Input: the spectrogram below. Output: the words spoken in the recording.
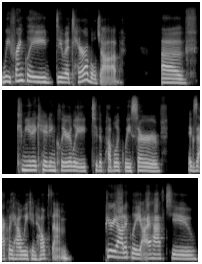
we frankly do a terrible job of communicating clearly to the public we serve exactly how we can help them. Periodically, I have to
